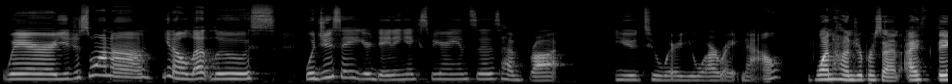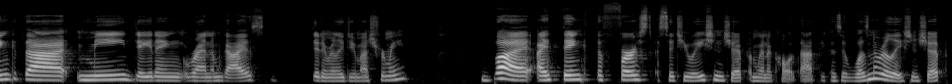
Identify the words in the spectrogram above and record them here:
where you just want to, you know, let loose. Would you say your dating experiences have brought you to where you are right now? 100%. I think that me dating random guys didn't really do much for me. But I think the first situationship, I'm going to call it that because it wasn't a relationship.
